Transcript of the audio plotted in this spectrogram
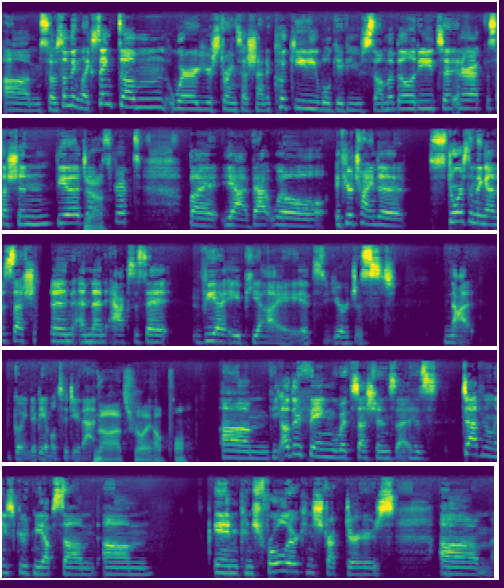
um, so something like sanctum where you're storing session on a cookie will give you some ability to interact with session via javascript yeah. but yeah that will if you're trying to store something on a session and then access it via api it's you're just not going to be able to do that. No, that's really helpful. Um, the other thing with sessions that has definitely screwed me up some um, in controller constructors, um,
